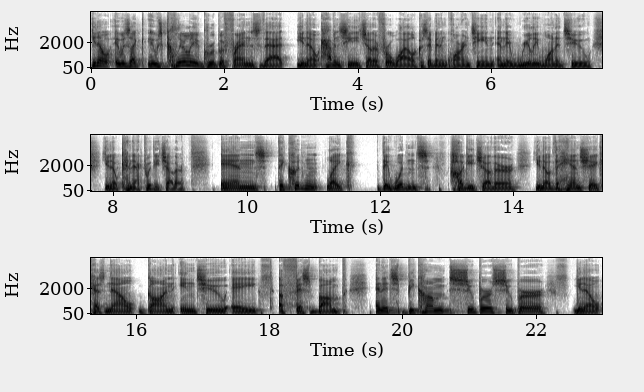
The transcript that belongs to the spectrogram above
you know it was like it was clearly a group of friends that you know haven't seen each other for a while because they've been in quarantine and they really wanted to you know connect with each other. And they couldn't like they wouldn't hug each other. You know the handshake has now gone into a a fist bump and it's become super super you know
